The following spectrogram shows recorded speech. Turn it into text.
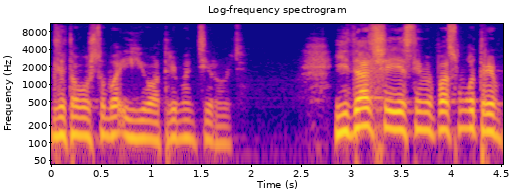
для того, чтобы ее отремонтировать. И дальше, если мы посмотрим,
